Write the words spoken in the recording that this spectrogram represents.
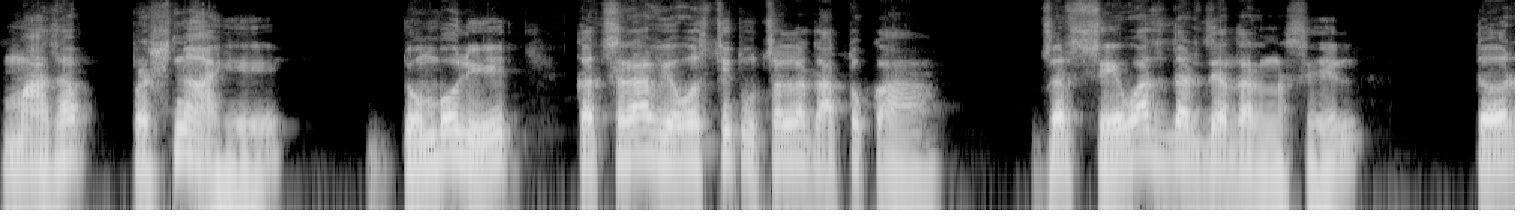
माझा प्रश्न आहे डोंबोलीत कचरा व्यवस्थित उचलला जातो का? जर सेवाच दर्जादार नसेल तर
